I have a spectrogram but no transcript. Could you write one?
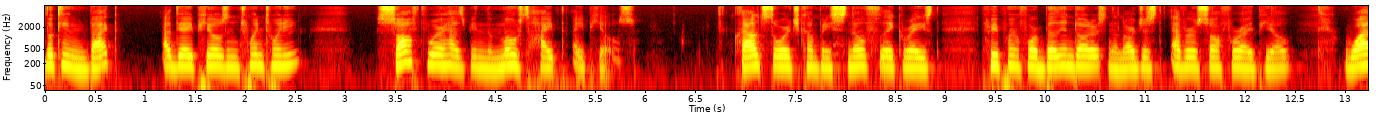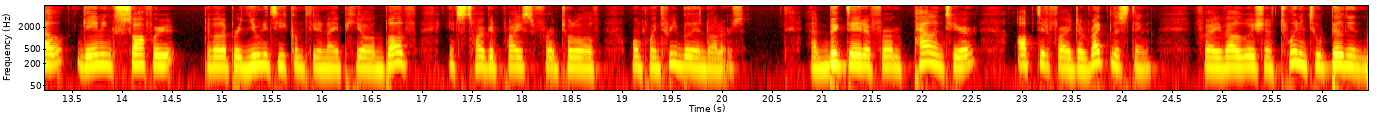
looking back at the IPOs in 2020, software has been the most hyped IPOs. Cloud storage company Snowflake raised $3.4 billion in the largest ever software IPO, while gaming software developer Unity completed an IPO above its target price for a total of $1.3 billion. And big data firm Palantir opted for a direct listing for a valuation of $22 billion.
